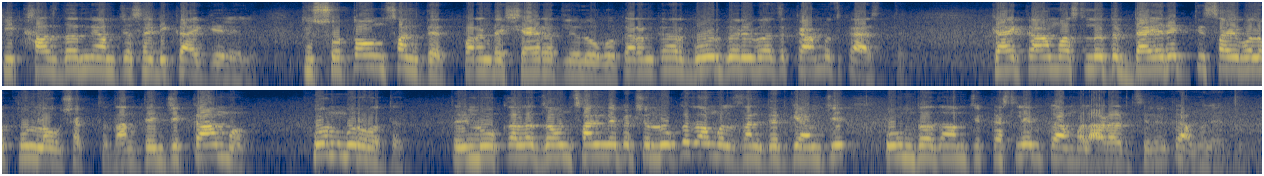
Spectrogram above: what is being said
की खासदारने आमच्यासाठी काय केलेलं आहे. ती स्वतःहून सांगतात परंड्या शहरातले लोक कारण का गोरगरिबाचं कामच काय असतं? काय काम असलं तर डायरेक्ट ती साहेबाला फोन लावू शकतात. आणि त्यांचे कामं फोनवर होतात. तरी लोकाला जाऊन सांगण्यापेक्षा लोकच आम्हाला सांगतात की आमचे ओमदादा आमचे कसल्याही कामाला अडचणी कामाला येतात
